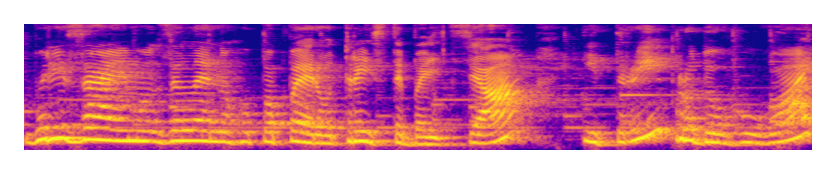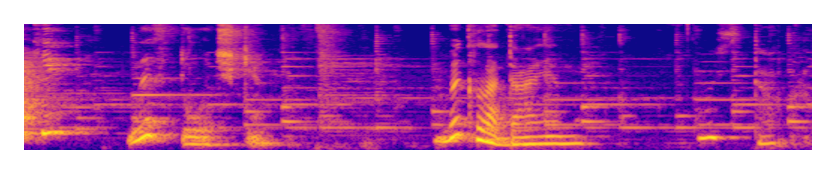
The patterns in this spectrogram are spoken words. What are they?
Вирізаємо з зеленого паперу три стебельця і три продовгуваті листочки. Викладаємо ось так.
